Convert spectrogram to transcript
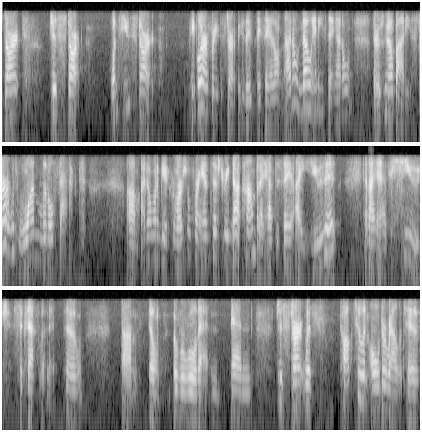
start, just start. Once you start, people are afraid to start because they they say I don't I don't know anything. I don't. There's nobody. Start with one little fact. Um, I don't want to be a commercial for Ancestry.com, but I have to say I use it and I have huge success with it. So um, don't overrule that and, and just start with talk to an older relative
